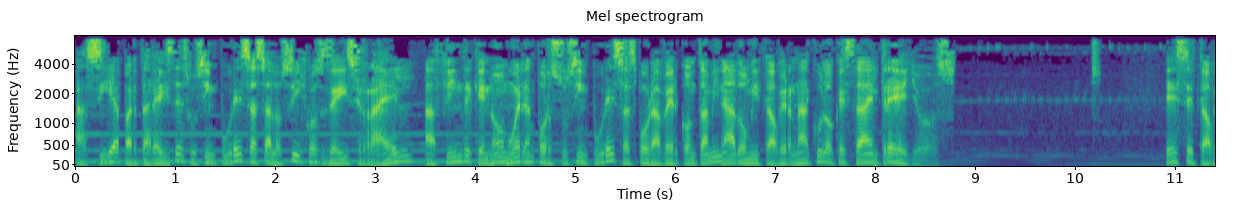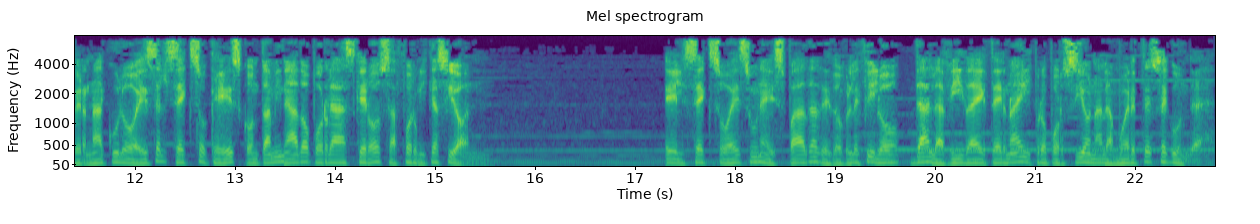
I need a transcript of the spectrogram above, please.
Así apartaréis de sus impurezas a los hijos de Israel, a fin de que no mueran por sus impurezas por haber contaminado mi tabernáculo que está entre ellos. Ese tabernáculo es el sexo que es contaminado por la asquerosa fornicación. El sexo es una espada de doble filo, da la vida eterna y proporciona la muerte segunda.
